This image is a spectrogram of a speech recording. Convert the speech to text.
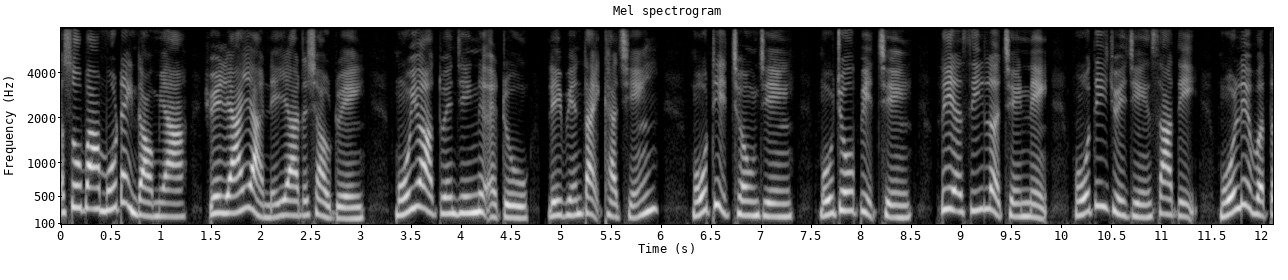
အဆိုပါမိုးတိမ်တောင်များရွေရားရာနေရာတစ်လျှောက်တွင်မိုးရွာသွင်းခြင်းနှင့်အတူလေပြင်းတိုက်ခတ်ခြင်းမိုးထစ်ချုံခြင်းမိုးကြိုးပစ်ခြင်းလျှက်စီးလက်ခြင်းနှင့်မိုးတိကျွေခြင်းစသည့်မိုးလေဝသ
